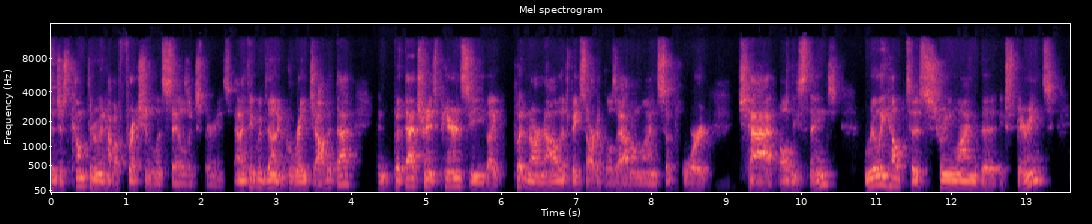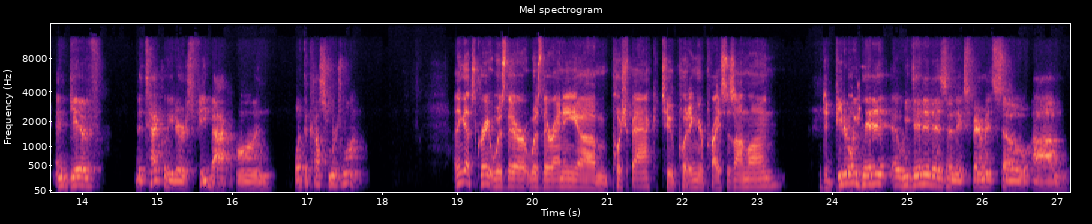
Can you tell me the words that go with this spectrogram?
to just come through and have a frictionless sales experience. And i think we've done a great job at that. And but that transparency like putting our knowledge based articles out online support chat all these things really help to streamline the experience and give the tech leaders feedback on what the customers want. I think that's great. Was there was there any um, pushback to putting your prices online? Did people you know, we did it we did it as an experiment. So um,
